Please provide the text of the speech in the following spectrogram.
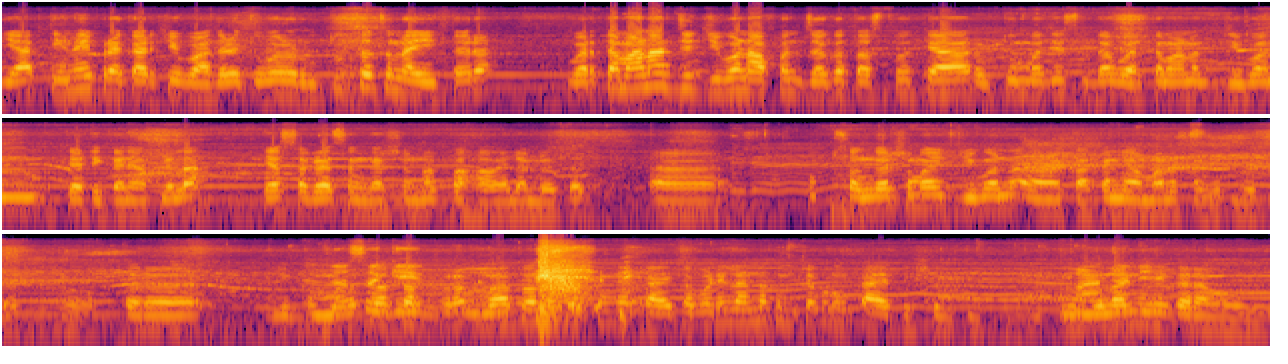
या तीनही प्रकारची वादळ केवळ ऋतूतच नाही तर वर्तमानात जे जीवन आपण जगत असतो त्या ऋतूमध्ये सुद्धा वर्तमानात जीवन त्या ठिकाणी आपल्याला या सगळ्या संघर्षांना पाहायला मिळतात खूप संघर्षमय जीवन काकांनी आम्हाला सांगितलं होतं. तर अ, एक महत्त्वाचा महत्त्वाचा प्रसंग काय तर वडिलांना तुमच्याकडून काय अपेक्षा होती? मुलांनी हे करावं म्हणून.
